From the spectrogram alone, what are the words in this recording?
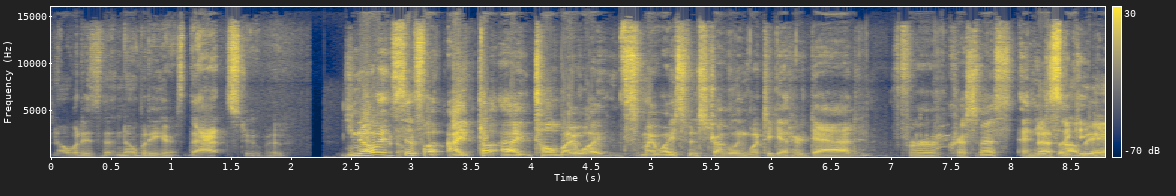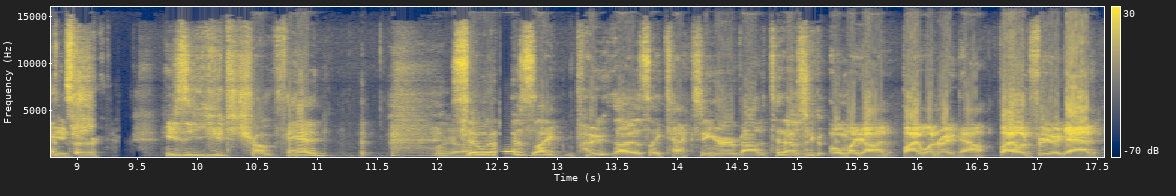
Nobody's that. Nobody here is that stupid. You know, it's so fun. I thought I told my wife. My wife's been struggling what to get her dad for Christmas, and he's That's like a huge. answer. He's a huge Trump fan. Oh god. so when I was like, po- I was like texting her about it today. I was like, "Oh my god, buy one right now! Buy one for your dad."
